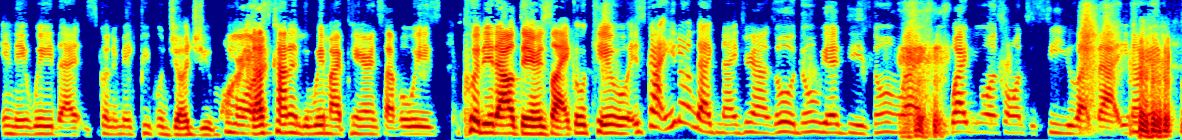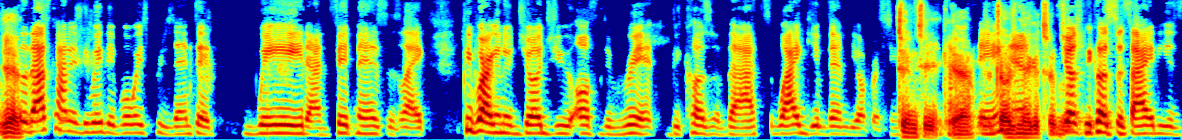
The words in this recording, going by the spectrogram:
in a way that is going to make people judge you more. That's kind of the way my parents have always put it out there. It's like, okay, well, it's kind, you know, like Nigerians, oh, don't wear this, don't why, why do you want someone to see you like that? You know what I mean? yeah. So that's kind of the way they've always presented weight and fitness is like people are going to judge you off the rip because of that. Why give them the opportunity? Yeah, judge yeah. negatively. Just because society is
